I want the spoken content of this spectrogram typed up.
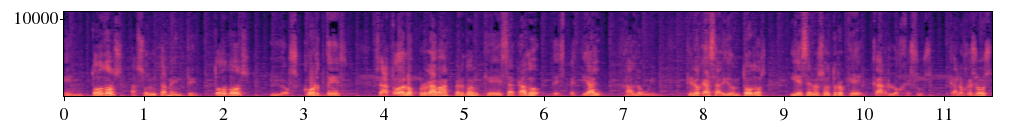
en todos, absolutamente todos los cortes, o sea, todos los programas, perdón, que he sacado de especial Halloween. Creo que ha salido en todos y ese no es que Carlos Jesús. Carlos Jesús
